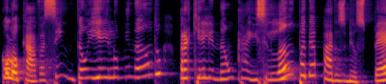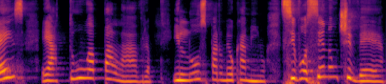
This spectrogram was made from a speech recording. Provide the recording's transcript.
Colocava assim, então ia iluminando para que ele não caísse. Lâmpada para os meus pés é a tua palavra e luz para o meu caminho. Se você não tiver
